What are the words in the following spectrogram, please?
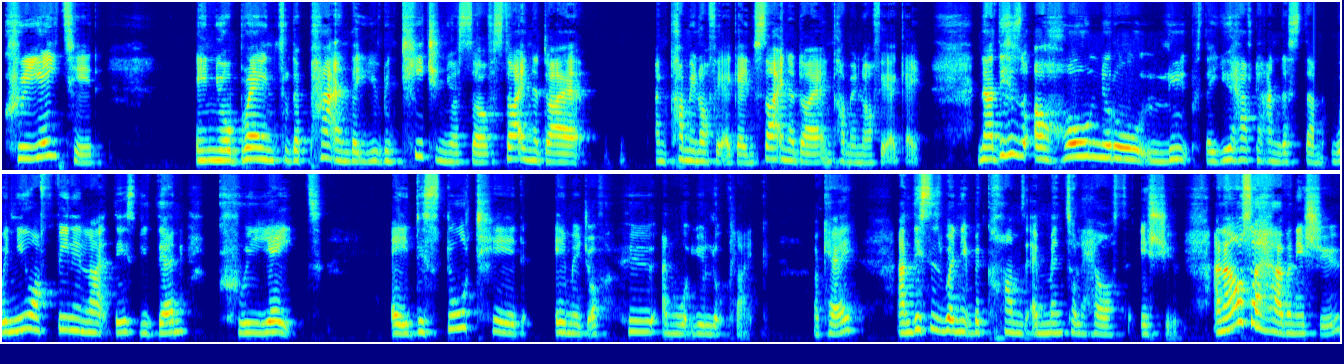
created in your brain through the pattern that you've been teaching yourself, starting a diet and coming off it again, starting a diet and coming off it again. Now, this is a whole little loop that you have to understand. When you are feeling like this, you then create a distorted image of who and what you look like. Okay. And this is when it becomes a mental health issue. And I also have an issue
